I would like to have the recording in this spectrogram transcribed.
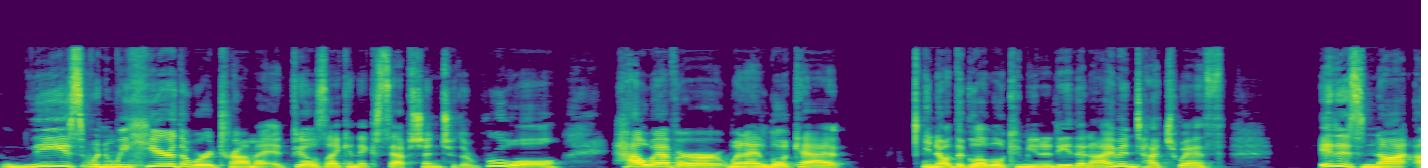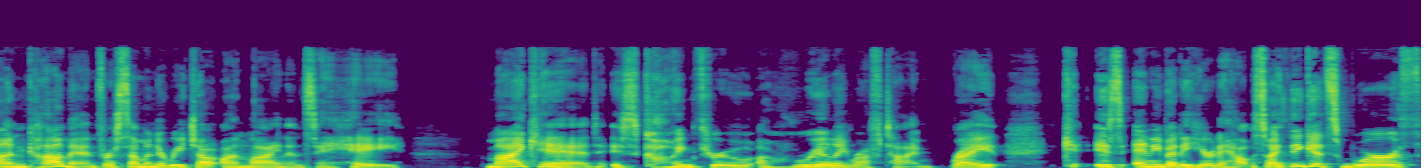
these, when we hear the word trauma, it feels like an exception to the rule. However, when I look at, you know, the global community that I'm in touch with, it is not uncommon for someone to reach out online and say, hey, my kid is going through a really rough time, right? Is anybody here to help? So I think it's worth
